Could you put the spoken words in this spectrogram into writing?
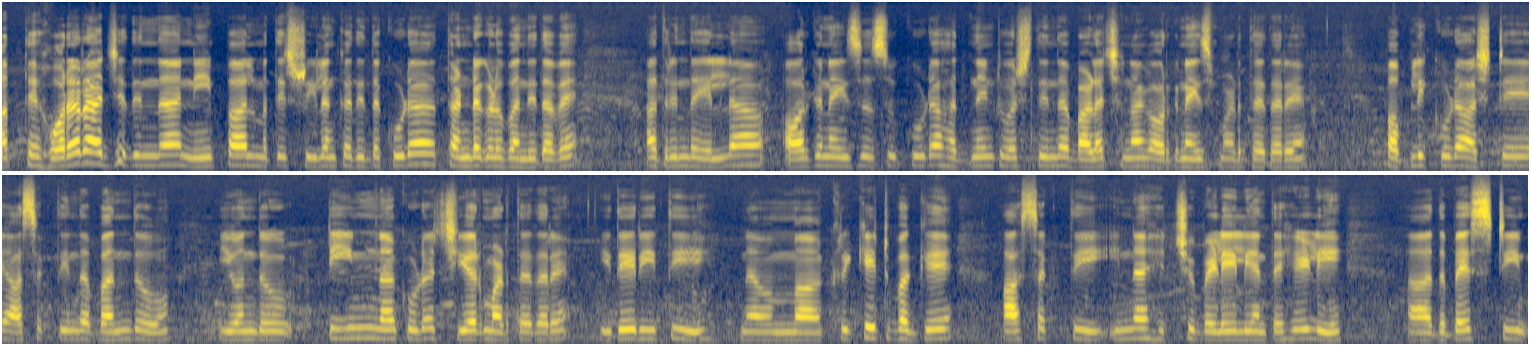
ಮತ್ತು ಹೊರ ರಾಜ್ಯದಿಂದ ನೇಪಾಲ್ ಮತ್ತು ಶ್ರೀಲಂಕಾದಿಂದ ಕೂಡ ತಂಡಗಳು ಬಂದಿದ್ದಾವೆ ಅದರಿಂದ ಎಲ್ಲ ಆರ್ಗನೈಸರ್ಸು ಕೂಡ ಹದಿನೆಂಟು ವರ್ಷದಿಂದ ಭಾಳ ಚೆನ್ನಾಗಿ ಆರ್ಗನೈಸ್ ಮಾಡ್ತಾ ಇದ್ದಾರೆ ಪಬ್ಲಿಕ್ ಕೂಡ ಅಷ್ಟೇ ಆಸಕ್ತಿಯಿಂದ ಬಂದು ಈ ಒಂದು ಟೀಮ್ನ ಕೂಡ ಚಿಯರ್ ಮಾಡ್ತಾ ಇದ್ದಾರೆ ಇದೇ ರೀತಿ ನಮ್ಮ ಕ್ರಿಕೆಟ್ ಬಗ್ಗೆ ಆಸಕ್ತಿ ಇನ್ನೂ ಹೆಚ್ಚು ಬೆಳೆಯಲಿ ಅಂತ ಹೇಳಿ ದ ಬೆಸ್ಟ್ ಟೀಮ್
